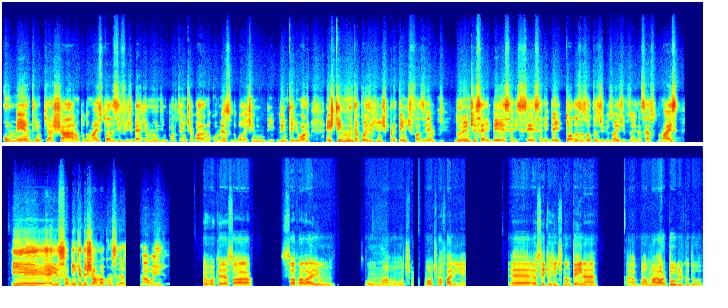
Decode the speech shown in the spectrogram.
Comentem o que acharam, tudo mais. Todo esse feedback é muito importante agora no começo do boletim do interior. A gente tem muita coisa que a gente pretende fazer durante Série B, Série C, Série D e todas as outras divisões, divisões de acesso e tudo mais. E é isso. Alguém quer deixar uma consideração final aí? Eu vou querer só, só falar aí um, uma, um última, uma última falinha. É, eu sei que a gente não tem, né, o maior público do,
